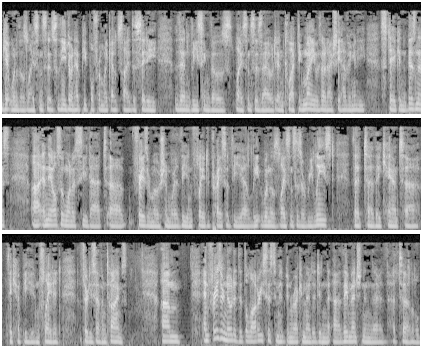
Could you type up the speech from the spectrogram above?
get one of those licenses so that you don't have people from like outside the city then leasing those licenses out and collecting money without actually having any stake in the business. Uh, and they also want to see that uh, Fraser motion where the inflated price of the uh, le- when those licenses are released that uh, they can't uh, they can't be inflated 37 times. Um, and Fraser noted that the lottery system had been recommended in, uh, they mentioned in the, that uh, little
